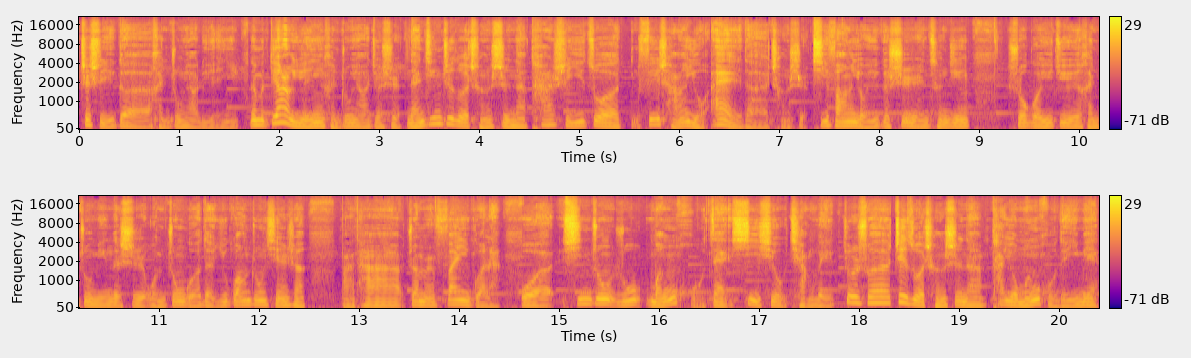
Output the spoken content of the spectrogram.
这是一个很重要的原因。那么第二个原因很重要，就是南京这座城市呢，它是一座非常有爱的城市。西方有一个诗人曾经说过一句很著名的诗，我们中国的余光中先生把它专门翻译过来：“我心中如猛虎在细嗅蔷薇。”就是说这座城市呢，它有猛虎的一面，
